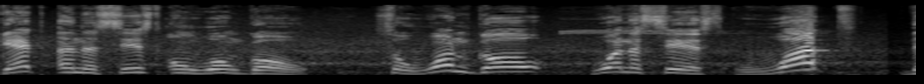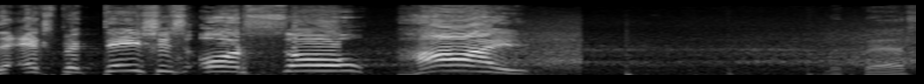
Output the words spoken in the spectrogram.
Get an assist on one goal. So one goal, one assist. What? The expectations are so high. The pass.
